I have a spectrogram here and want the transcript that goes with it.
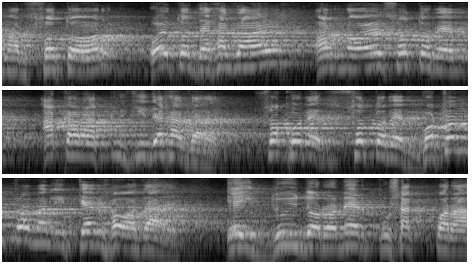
আমার সতর হয়তো দেখা যায়, আর নয় সতরের আকার আকৃতি দেখা যায়। সকরের সতরের গঠন প্রণালী টের পাওয়া যায়। এই দুই ধরনের পোশাক পরা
